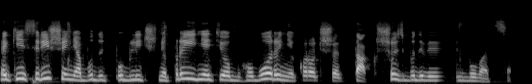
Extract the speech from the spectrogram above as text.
Якісь рішення будуть публічно прийняті, обговорені. Коротше, так, щось буде відбуватися.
